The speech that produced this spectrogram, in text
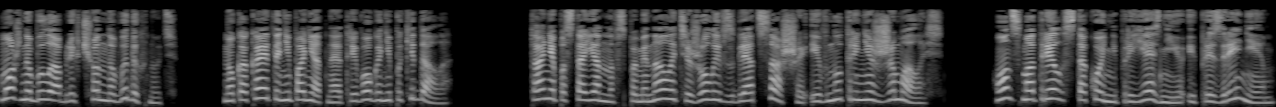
Можно было облегченно выдохнуть, но какая-то непонятная тревога не покидала. Таня постоянно вспоминала тяжелый взгляд Саши и внутренне сжималась. Он смотрел с такой неприязнью и презрением,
